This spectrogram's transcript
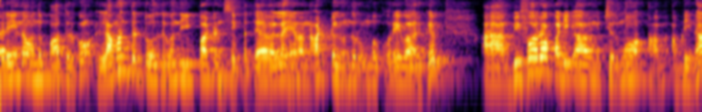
வரையும் தான் வந்து பார்த்துருக்கோம். லெவன்த்து டுவெல்த்துக்கு வந்து இம்பார்ட்டன்ஸ் இப்போ தேவையில்லை. ஏன்னா நாட்கள் வந்து ரொம்ப குறைவாக இருக்குது பிஃபோராக படிக்க ஆரம்பிச்சிருந்தோம் அப் அப்படின்னா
